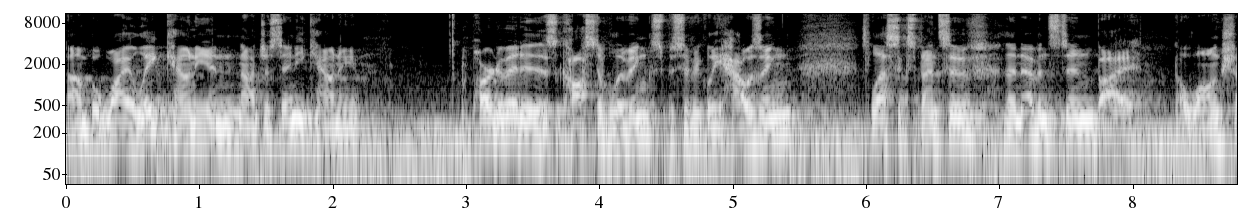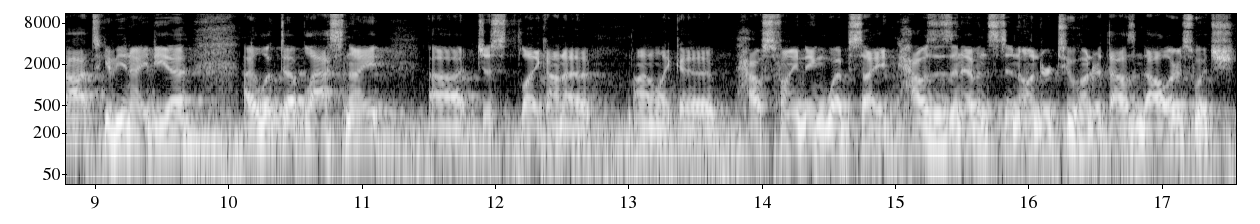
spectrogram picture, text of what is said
Um, but why Lake County and not just any county? Part of it is cost of living, specifically housing. It's less expensive than Evanston by a long shot. To give you an idea, I looked up last night, uh, just like on a on like a house finding website, houses in Evanston under two hundred thousand dollars, which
